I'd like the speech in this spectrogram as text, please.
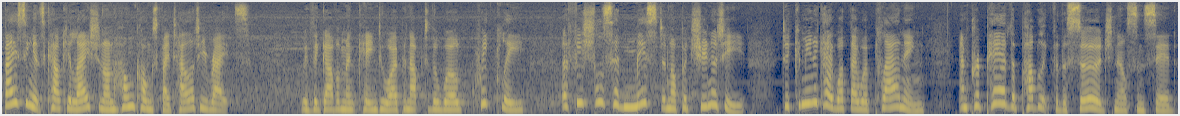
basing its calculation on Hong Kong's fatality rates. With the government keen to open up to the world quickly, officials had missed an opportunity to communicate what they were planning and prepare the public for the surge, Nelson said.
